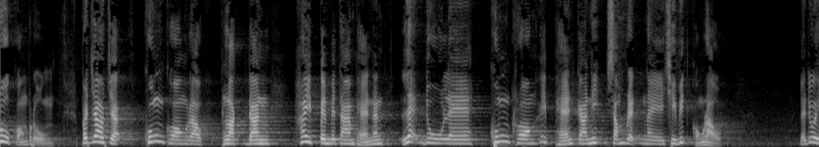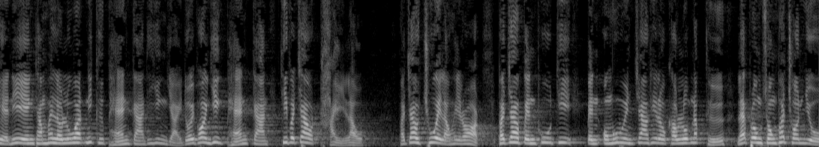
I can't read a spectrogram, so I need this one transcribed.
ลูกของพระองค์ พระเจ้าจะคุ้มครองเราผลักดันให้เป็นไปตามแผนนั้น และดูแล คุ้มครองให้แผนการนี้สำเร็จในชีวิตของเรา และด้วยเหตุนี้เองทำให้เรารู้ว่านี่คือแผนการที่ยิ่งใหญ่ โดยเพราะยิ่งแผนการที่พระเจ้าไถ่เรา พระเจ้าช่วยเราให้รอด พระเจ้าเป็นผู้ที่เป็นองค์พระผู้เป็นเจ้าที่เราเคารพนับถือ และพระองค์ทรงพระชนอยู่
